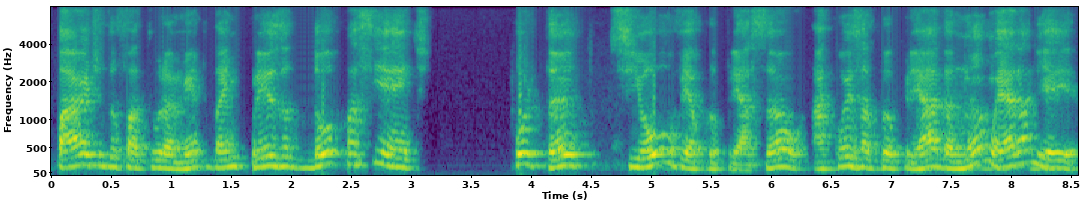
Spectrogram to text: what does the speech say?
parte do faturamento da empresa do paciente. Portanto, se houve apropriação, a coisa apropriada não era alheia,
